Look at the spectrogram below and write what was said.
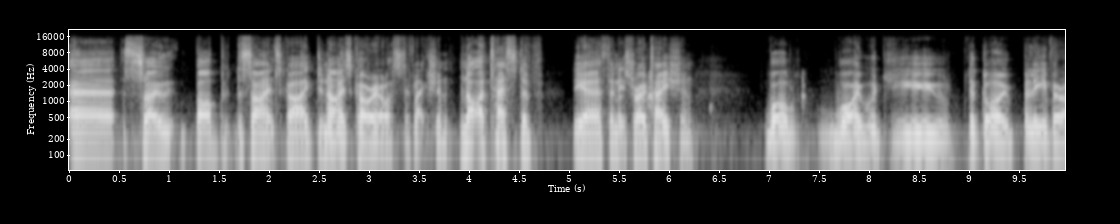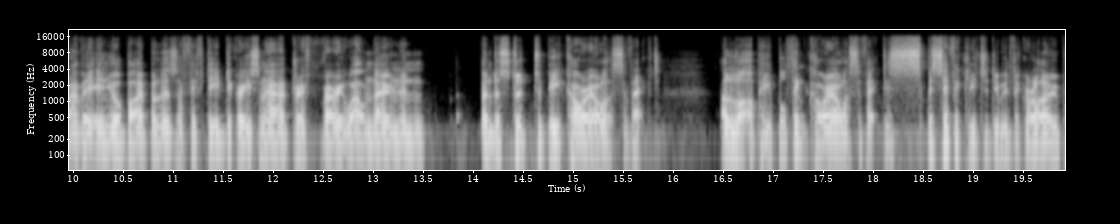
Uh, so Bob, the science guy, denies Coriolis deflection. Not a test of the Earth and its rotation. Well, why would you, the globe believer, have it in your Bible as a 15 degrees an hour drift, very well known and understood to be Coriolis effect? A lot of people think Coriolis effect is specifically to do with the globe,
